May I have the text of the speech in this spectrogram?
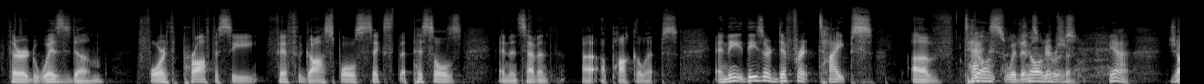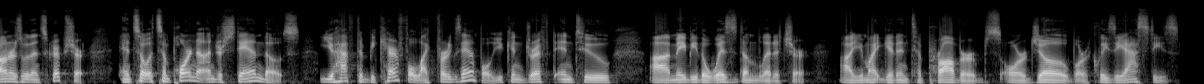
third wisdom, fourth prophecy, fifth gospels, sixth epistles, and then seventh uh, apocalypse. And the, these are different types of texts Gen- within genres. Scripture. Yeah genres within scripture. And so it's important to understand those. You have to be careful. Like, for example, you can drift into uh, maybe the wisdom literature. Uh, you might get into Proverbs or Job or Ecclesiastes.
